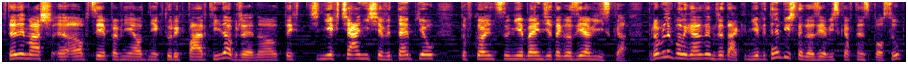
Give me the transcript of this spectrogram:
Wtedy masz e, opcję pewnie od niektórych partii, dobrze, no tych niechciani się wytępią, to w końcu nie będzie tego zjawiska. Problem polega na tym, że tak, nie wytępisz tego zjawiska w ten sposób,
